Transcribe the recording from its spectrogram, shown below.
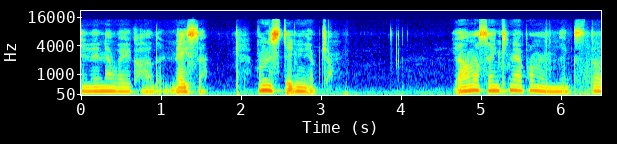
Ellerini havaya kaldır. Neyse. Bunun istediğini yapacağım. Ya ama seninkini yapamam. Next var.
